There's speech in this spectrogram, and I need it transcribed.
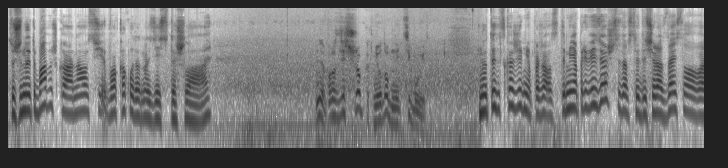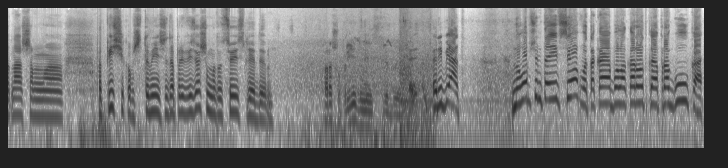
Слушай, ну эта бабушка, она вообще, во- как вот она здесь дошла, а? Нет, просто здесь в шлепках неудобно идти будет. Ну ты скажи мне, пожалуйста, ты меня привезешь сюда в следующий раз? Дай слово нашим э, подписчикам, что ты меня сюда привезешь, и мы тут все исследуем. Хорошо, приедем и исследуем. Ребят, ну, в общем-то, и все. Вот такая была короткая прогулка.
